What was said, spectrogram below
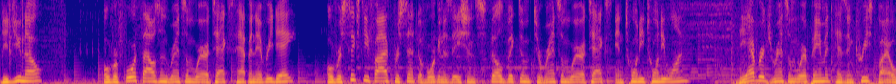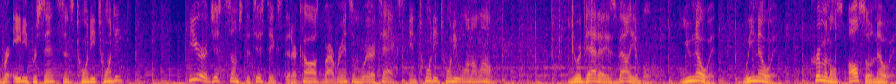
Did you know? Over 4,000 ransomware attacks happen every day. Over 65% of organizations fell victim to ransomware attacks in 2021. The average ransomware payment has increased by over 80% since 2020. Here are just some statistics that are caused by ransomware attacks in 2021 alone. Your data is valuable. You know it. We know it. Criminals also know it.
